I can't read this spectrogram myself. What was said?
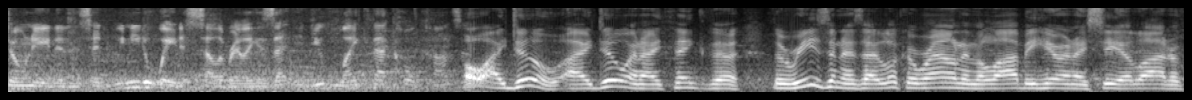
donated and said we need a way to celebrate. Like, is that do you like that whole concept? Oh, I do, I do, and I think the the reason as I look around in the lobby here and I see a lot of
